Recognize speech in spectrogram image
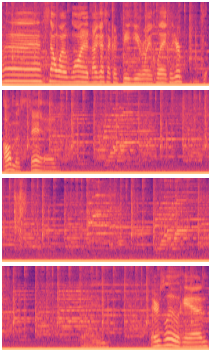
Uh, it's not what I wanted, but I guess I could feed you really quick, because you're almost dead. There's Lou again.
